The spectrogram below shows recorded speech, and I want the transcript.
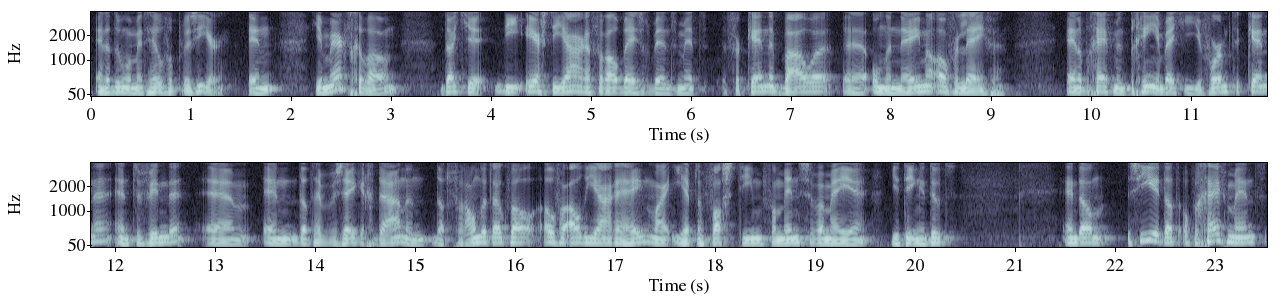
En dat doen we met heel veel plezier. En je merkt gewoon dat je die eerste jaren vooral bezig bent met verkennen, bouwen, ondernemen, overleven. En op een gegeven moment begin je een beetje je vorm te kennen en te vinden. Ehm, en dat hebben we zeker gedaan. En dat verandert ook wel over al die jaren heen. Maar je hebt een vast team van mensen waarmee je je dingen doet. En dan zie je dat op een gegeven moment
